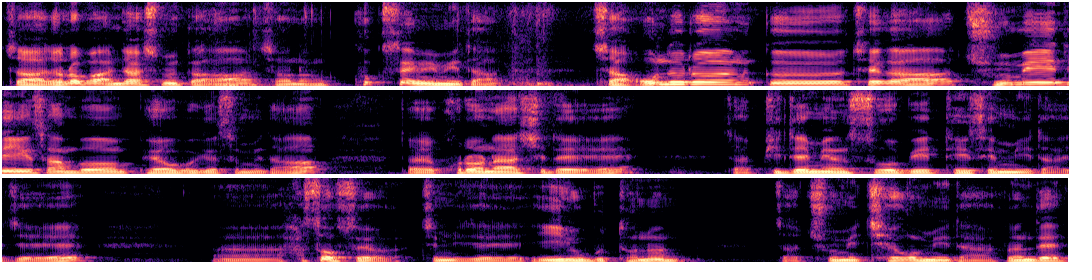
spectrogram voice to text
자, 여러분 안녕하십니까? 저는 쿡쌤입니다. 자, 오늘은 그 제가 줌에 대해서 한번 배워보겠습니다. 자, 코로나 시대에 자, 비대면 수업이 대세입니다. 이제 어, 할 수 없어요. 지금 이제 이후부터는 자, 줌이 최고입니다. 그런데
